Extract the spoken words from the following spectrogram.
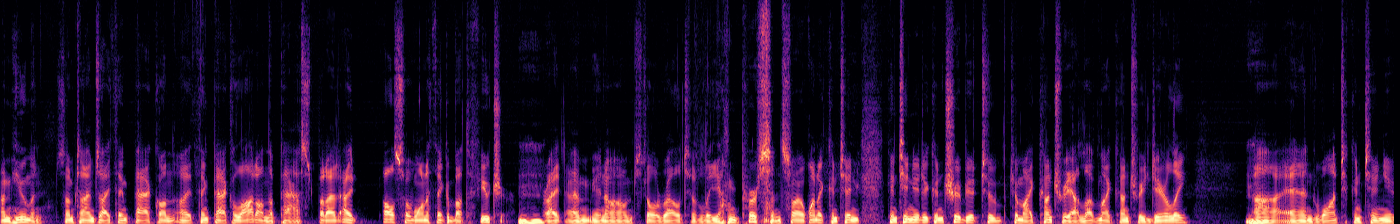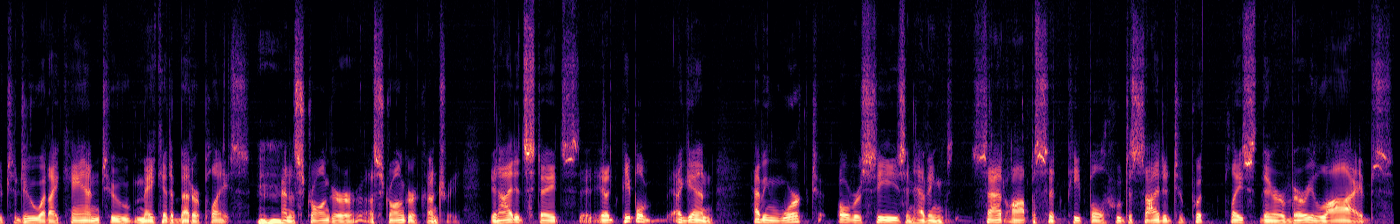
I'm human. Sometimes I think back on, I think back a lot on the past, but I, I also want to think about the future, mm-hmm. right? I'm, you know, I'm still a relatively young person, so I want to continue continue to contribute to to my country. I love my country dearly. Mm-hmm. Uh, and want to continue to do what I can to make it a better place mm-hmm. and a stronger, a stronger country. The United States, it, people again, having worked overseas and having sat opposite people who decided to put place their very lives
